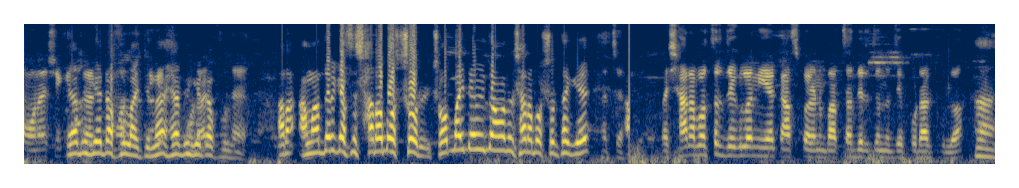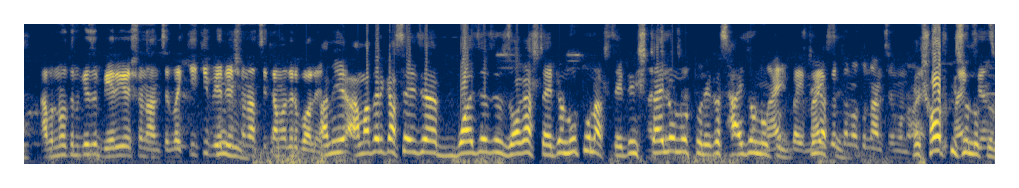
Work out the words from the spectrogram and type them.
অনায়াসে heavy get up full item heavy get up full হ্যাঁ। আর আমাদের কাছে সারা বছর সব আইটেমই তো আমাদের সারা বছর থাকে। আচ্ছা ভাই সারা বছর যেগুলো নিয়ে কাজ করেন বাচ্চাদের জন্য যে প্রোডাক্টগুলো হ্যাঁ। আবার নতুন কিছু ভেরিয়েশন আনছেন ভাই কি কি ভেরিয়েশন আছে এটা আমাদের বলেন। আমি আমাদের কাছে এই যে বয়েজের যে জগাসটা এটা নতুন আসছে এটা স্টাইলও আচ্ছা। নতুন এটা সাইজও নতুন ভাই মাইক তো নতুন আনছেন মনে হয়। সব কিছু নতুন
